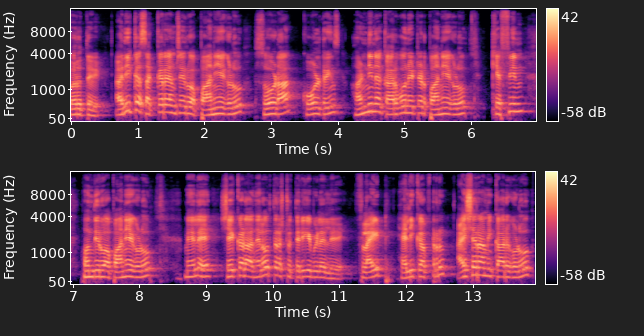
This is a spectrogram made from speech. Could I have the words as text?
ಬರುತ್ತವೆ. ಅಧಿಕ ಸಕ್ಕರೆ ಅಂಶ ಇರುವ ಪಾನೀಯಗಳು, ಸೋಡಾ ಕೋಲ್ಡ್ ಡ್ರಿಂಕ್ಸ್ ಹಣ್ಣಿನ ಕಾರ್ಬೋನೇಟೆಡ್ ಪಾನೀಯಗಳು ಕೆಫಿನ್ ಹೊಂದಿರುವ ಪಾನೀಯಗಳು ಮೇಲೆ ಶೇಕಡ ನಲವತ್ತರಷ್ಟು ತೆರಿಗೆ ಬೀಳಲಿದೆ ಫ್ಲೈಟ್, ಹೆಲಿಕಾಪ್ಟರ್, ಐಷಾರಾಮಿ ಕಾರುಗಳು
